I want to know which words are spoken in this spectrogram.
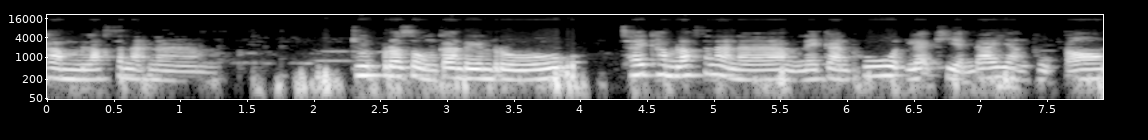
คำลักษณะนาม จุดประสงค์การเรียนรู้ ใช้คำลักษณะนามในการพูดและเขียนได้อย่างถูกต้อง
